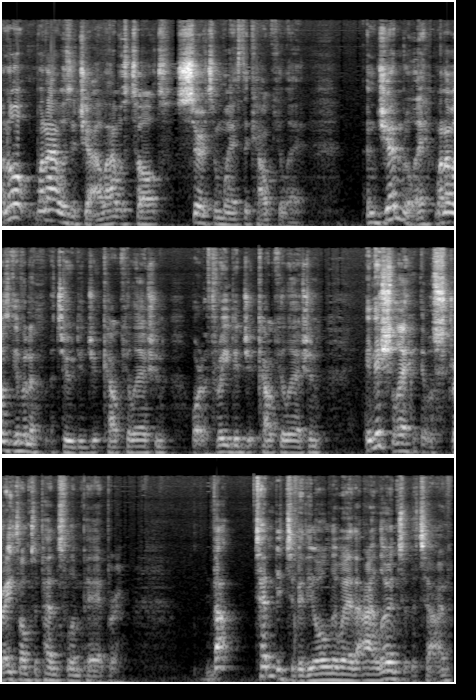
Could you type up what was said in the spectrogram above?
I know when I was a child I was taught certain ways to calculate and generally when I was given a, a two digit calculation or a three digit calculation initially it was straight onto pencil and paper. That tended to be the only way that I learnt at the time.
